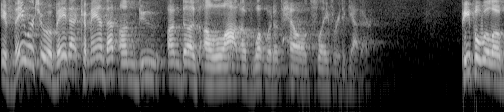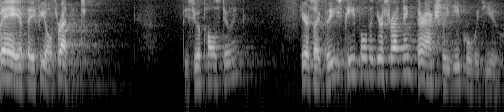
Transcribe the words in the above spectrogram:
If they were to obey that command, that undo, undoes a lot of what would have held slavery together. People will obey if they feel threatened. Do you see what Paul's doing? Here it's like these people that you're threatening, they're actually equal with you.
